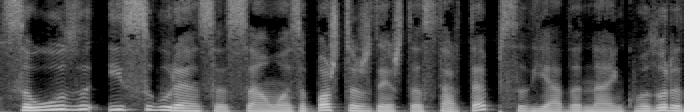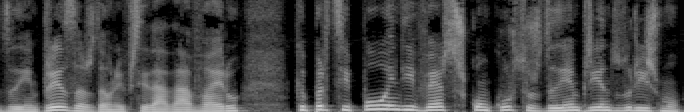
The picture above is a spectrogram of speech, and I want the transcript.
Saúde e segurança são as apostas desta startup, sediada na incubadora de empresas da Universidade de Aveiro, que participou em diversos concursos de empreendedorismo,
